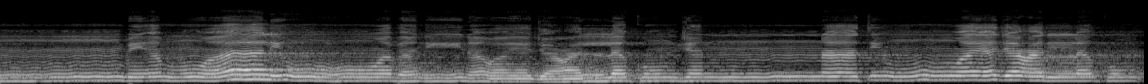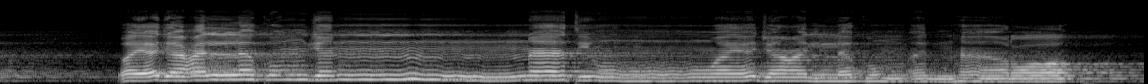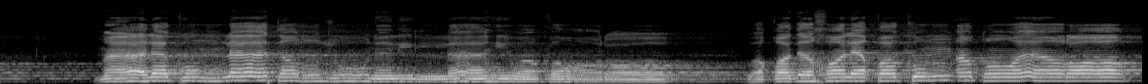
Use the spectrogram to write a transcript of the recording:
لكم ويجعل لكم جنات ويجعل لكم أنهارا ما لكم لا ترجون لله وقارا وقد خلقكم أطوارا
